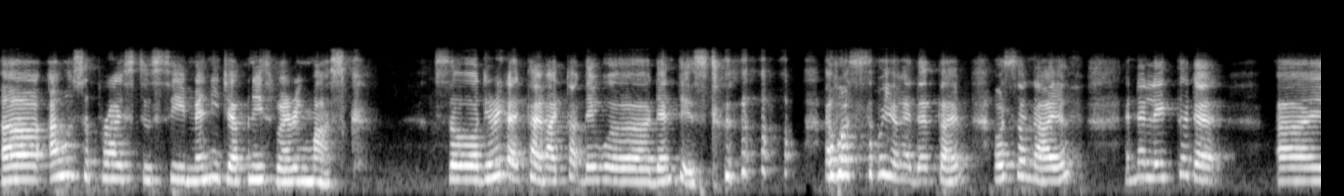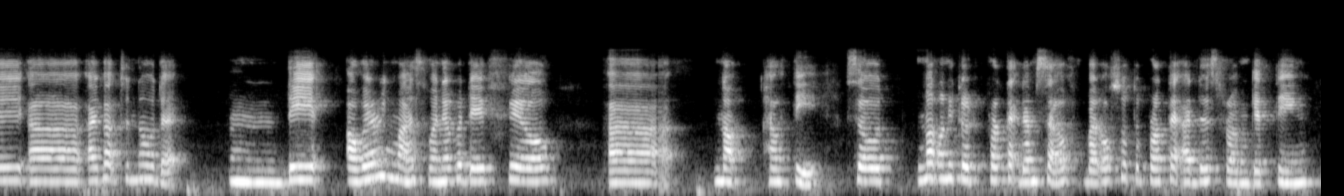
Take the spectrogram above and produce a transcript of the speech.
uh, I was surprised to see many Japanese wearing masks. So during that time, I thought they were dentists. I was so young at that time. I was so naive. And then later that I uh, I got to know that um, they are wearing masks whenever they feel uh, not healthy. So not only to protect themselves, but also to protect others from getting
